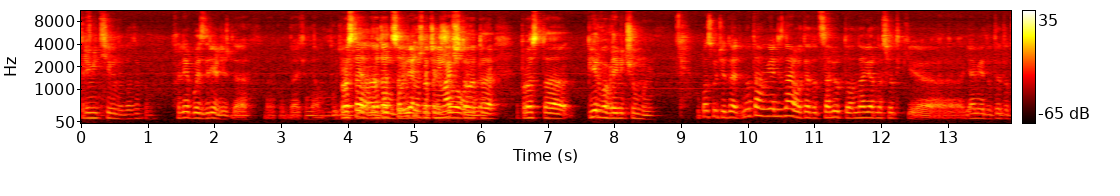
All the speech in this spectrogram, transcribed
Примитивный, да, такой? хлеба и зрелищ, да. Так вот, дайте нам. будем Просто вот будем абсолютно гулять нужно по понимать, что тяжелым, да. это просто пир во время чумы. Ну, по сути, да. Ну, там, я не знаю, вот этот салют, он, наверное, все-таки, я имею в виду вот этот,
